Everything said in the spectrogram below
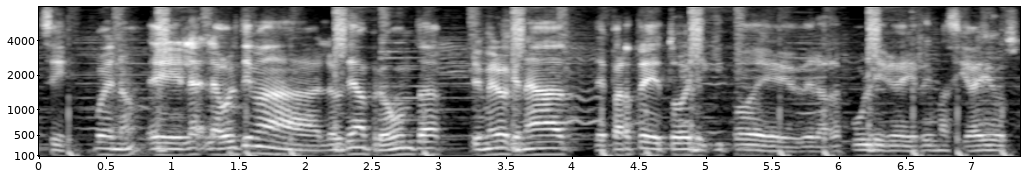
Sí, bueno, eh, la, última, la última pregunta, primero que nada, de parte de todo el equipo de, la República y Rimas y Gallos,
